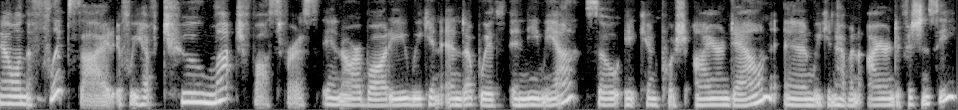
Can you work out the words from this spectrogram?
Now, on the flip side, if we have too much phosphorus in our body, we can end up with anemia. So it can push iron down and we can have an iron deficiency.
